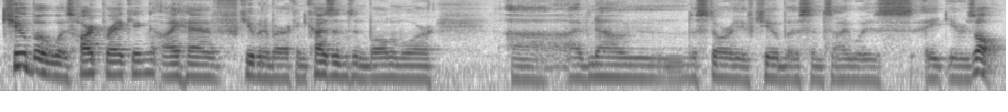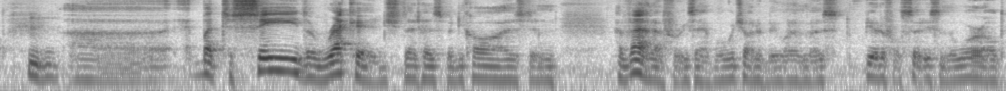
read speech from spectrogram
Cuba was heartbreaking. I have Cuban American cousins in Baltimore. Uh, I've known the story of Cuba since I was eight years old. Mm-hmm. Uh, but to see the wreckage that has been caused in Havana, for example, which ought to be one of the most beautiful cities in the world,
